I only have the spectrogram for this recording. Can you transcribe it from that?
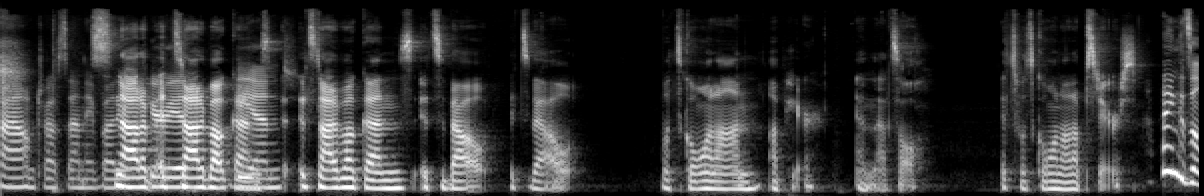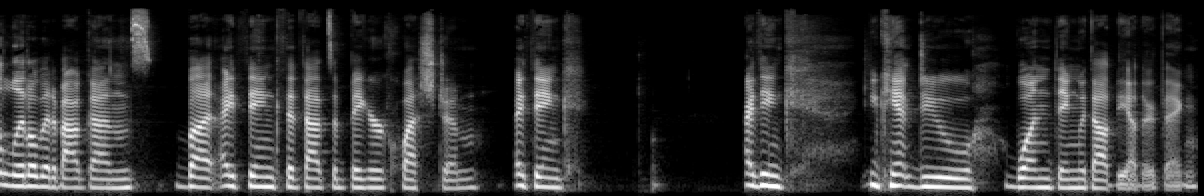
I don't trust anybody. it's not. Period. it's not about guns. It's not about guns. It's about. It's about what's going on up here, and that's all. It's what's going on upstairs. I think it's a little bit about guns, but I think that that's a bigger question. I think, I think you can't do one thing without the other thing.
